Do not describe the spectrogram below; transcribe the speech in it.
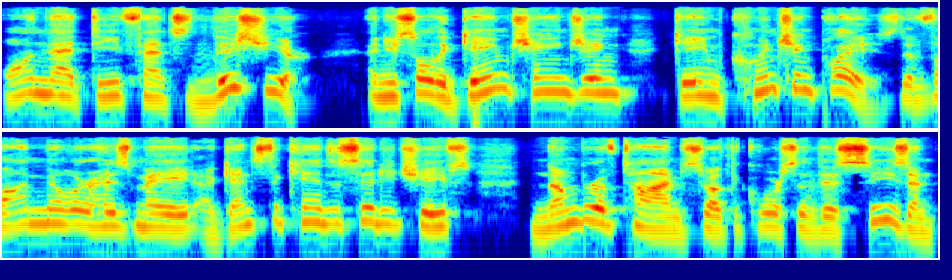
on that defense this year. And you saw the game changing, game clinching plays that Von Miller has made against the Kansas City Chiefs number of times throughout the course of this season.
